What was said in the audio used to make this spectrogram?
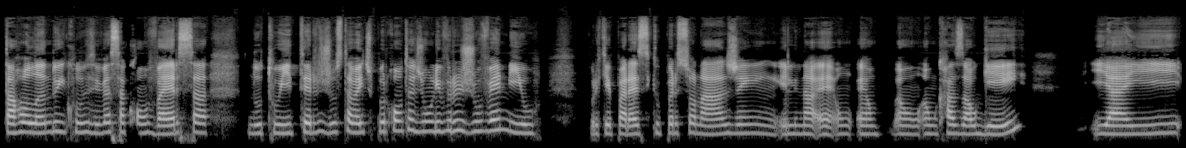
tá rolando, inclusive, essa conversa no Twitter justamente por conta de um livro juvenil. Porque parece que o personagem ele é um, é um, é um, é um casal gay. E aí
